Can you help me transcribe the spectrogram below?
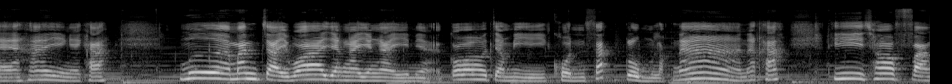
ร์ให้ไงคะเมื่อมั่นใจว่ายังไงยังไงเนี่ยก็จะมีคนสักกลุ่มหลักหน้านะคะ ที่ชอบฟัง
